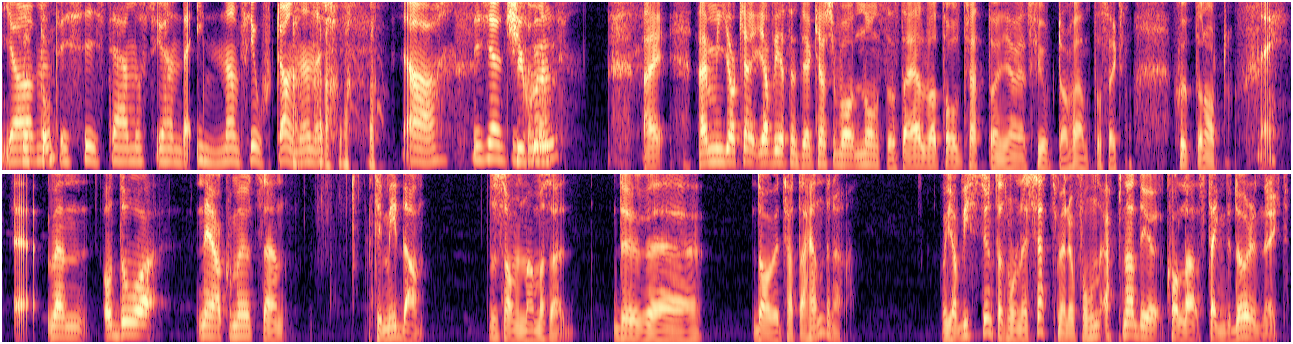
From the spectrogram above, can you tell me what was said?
Ja 13. men precis, det här måste ju hända innan 14 annars. ja, det känns ju som 27? att... Nej, nej men jag, kan, jag vet inte, jag kanske var någonstans där 11, 12, 13, jag vet 14, 15, 16, 17, 18. Nej. Men, och då när jag kom ut sen till middagen, då sa min mamma så här, du eh, David tvätta händerna. Och jag visste ju inte att hon hade sett mig då, för hon öppnade ju, kolla, stängde dörren direkt.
